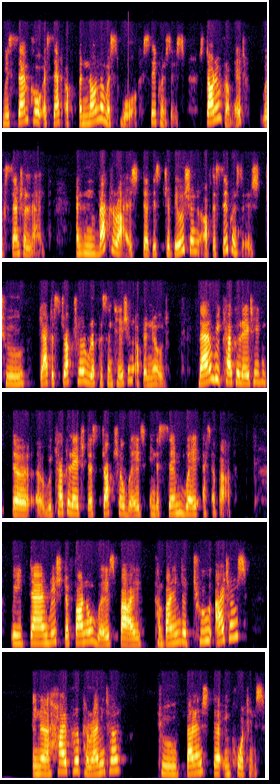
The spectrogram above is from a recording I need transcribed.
we sample a set of anonymous walk sequences starting from it with central length and vectorize the distribution of the sequences to get the structural representation of the node. Then we calculated the uh, we calculate the structural weights in the same way as above. We then reach the final weights by combining the two items in a hyperparameter to balance the importance.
